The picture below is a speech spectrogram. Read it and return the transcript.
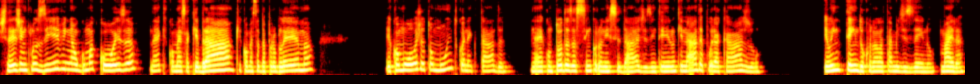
seja inclusive em alguma coisa, né, que começa a quebrar, que começa a dar problema. E como hoje eu estou muito conectada, né, com todas as sincronicidades, entendendo que nada é por acaso, eu entendo quando ela está me dizendo, Mayra,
